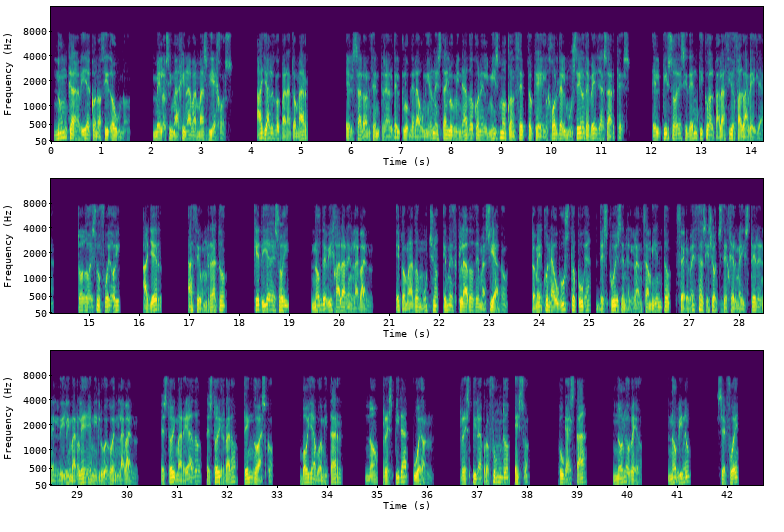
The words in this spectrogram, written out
Nunca había conocido uno. Me los imaginaba más viejos. ¿Hay algo para tomar? El salón central del Club de la Unión está iluminado con el mismo concepto que el hall del Museo de Bellas Artes. El piso es idéntico al Palacio Falabella. ¿Todo eso fue hoy? ¿Ayer? ¿Hace un rato? ¿Qué día es hoy? No debí jalar en la van. He tomado mucho, he mezclado demasiado. Tomé con Augusto Puga, después en el lanzamiento, cervezas y shots de Germeister en el Lily Marleen y luego en la van. Estoy mareado, estoy raro, tengo asco. ¿Voy a vomitar? No, respira, weón. Respira profundo, eso. ¿Puga está? No lo veo. ¿No vino? ¿Se fue?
